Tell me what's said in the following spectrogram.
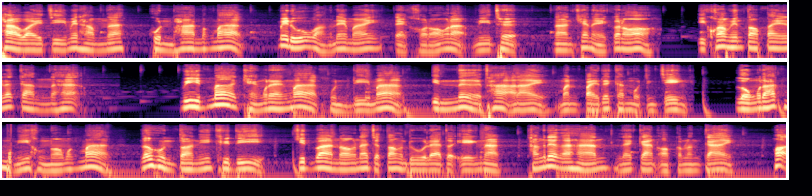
ถ้า YG ไม่ทำนะ คุณพลาดมากๆ ไม่รู้หวังได้ไหม แต่ขอร้องล่ะ มีเถอะนานแค่ไหนก็นออีกความเห็นต่อไปละกันนะฮะ วีดมากแข็งแรงมากหุ่นดีมาก อินเนอร์ท่าอะไรมันไปด้วยกันหมดจริง ๆ หลงรักหมุกนี้ของน้องมากๆ แล้วหุ่นตอนนี้คือดี คิดว่าน้องน่าจะต้องดูแลตัวเองหนัก ทั้งเรื่องอาหารและการออกกำลังกาย เพราะ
